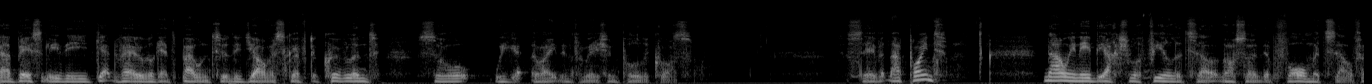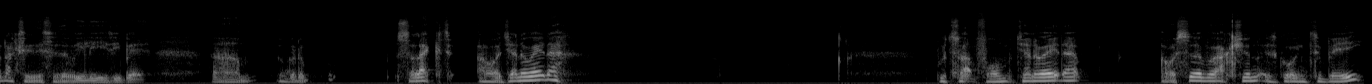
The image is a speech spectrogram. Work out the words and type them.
uh, basically the get variable gets bound to the JavaScript equivalent, so we get the right information pulled across. Just save at that point. Now we need the actual field itself, or sorry, the form itself. And actually, this is a really easy bit. Um, we're going to select our generator, bootstrap form generator. Our server action is going to be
